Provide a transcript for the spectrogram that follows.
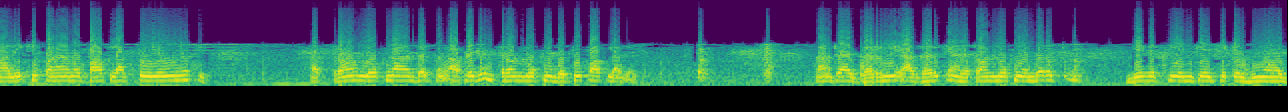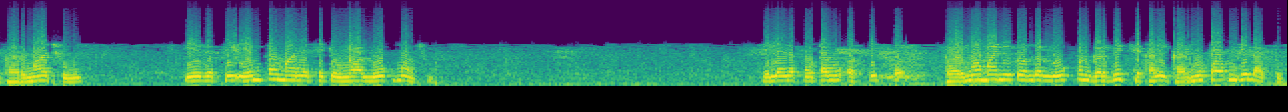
માલિકીપણાનો પાપ લાગતું એવું નથી. આ ત્રણ લોકના અંદર આપણે છે ને ત્રણ લોકનું બધું પાપ લાગે છે. કારણ કે આ ઘરની, આ ઘર ક્યાં છે? ત્રણ લોકની અંદર જ છે જે વ્યક્તિ એમ કહે છે કે હું આ ઘરમાં છું, એ વ્યક્તિ એમ પણ માને છે કે હું આ લોકમાં છું. એટલે એને પોતાનું અસ્તિત્વ ઘરમાં માન્યું તો અંદર લોક પણ ગર્ભિત છે, ખાલી ઘરનું પાપ નથી લાગતું.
